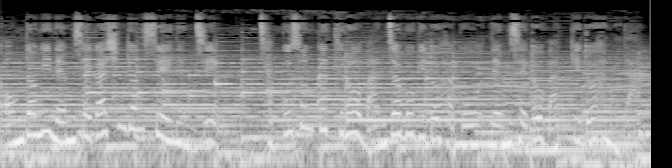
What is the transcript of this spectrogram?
엉덩이 냄새가 신경 쓰이는지 자꾸 손끝으로 만져보기도 하고 냄새도 맡기도 합니다.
